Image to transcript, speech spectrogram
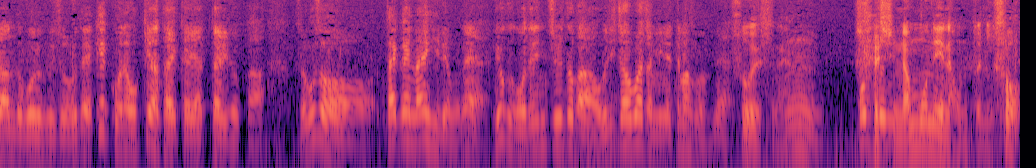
ランドゴルフ場で、結構ね、大きな大会やったりとか、それこそ、大会ない日でもね、よく午前中とか、おじいちゃんおばあちゃんみんなやってますもんね。そうですねうん。しかし。何もねえな本当にそう。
